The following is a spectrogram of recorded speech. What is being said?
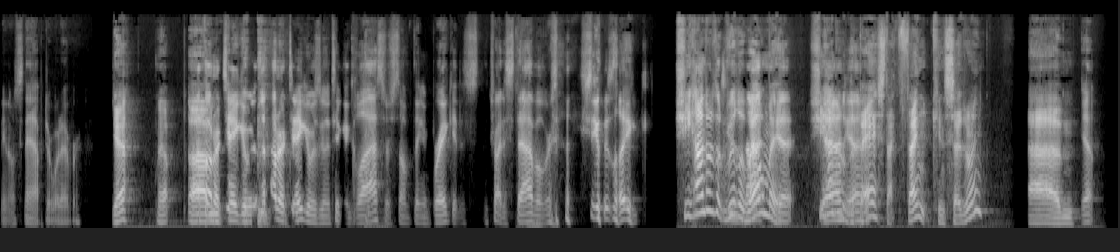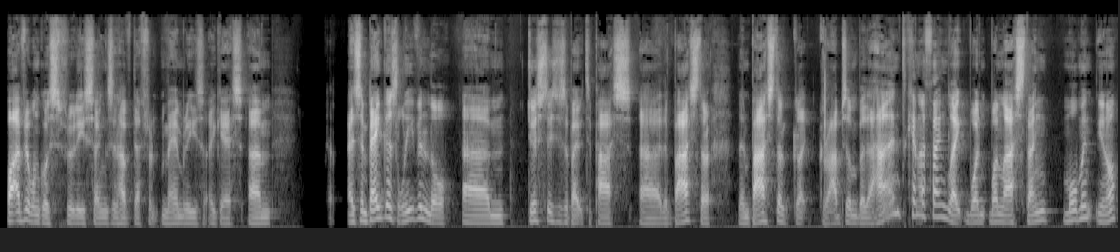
you know, snapped or whatever. Yeah. yep. I thought Um, Ortega. Was, I thought Ortega was going to take a glass or something and break it and try to stab him. She was like, she handled it really not- well, mate. yeah. She Yeah, handled it yeah. the best, I think, considering. Um, Yep. But everyone goes through these things and have different memories, I guess. Um, Yep. As M'Benga's leaving, though, um, just as he's about to pass uh, the Bastard, then Bastard like, grabs him by the hand, kind of thing, like one one last thing moment, you know.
